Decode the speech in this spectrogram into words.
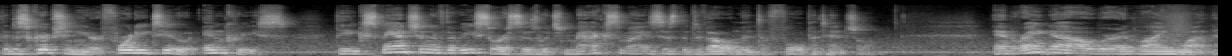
The description here 42, increase the expansion of the resources which maximizes the development of full potential. And right now we're in line one.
